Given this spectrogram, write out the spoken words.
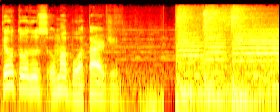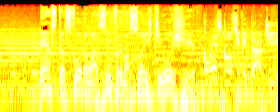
Tenham todos uma boa tarde. Estas foram as informações de hoje, com exclusividade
